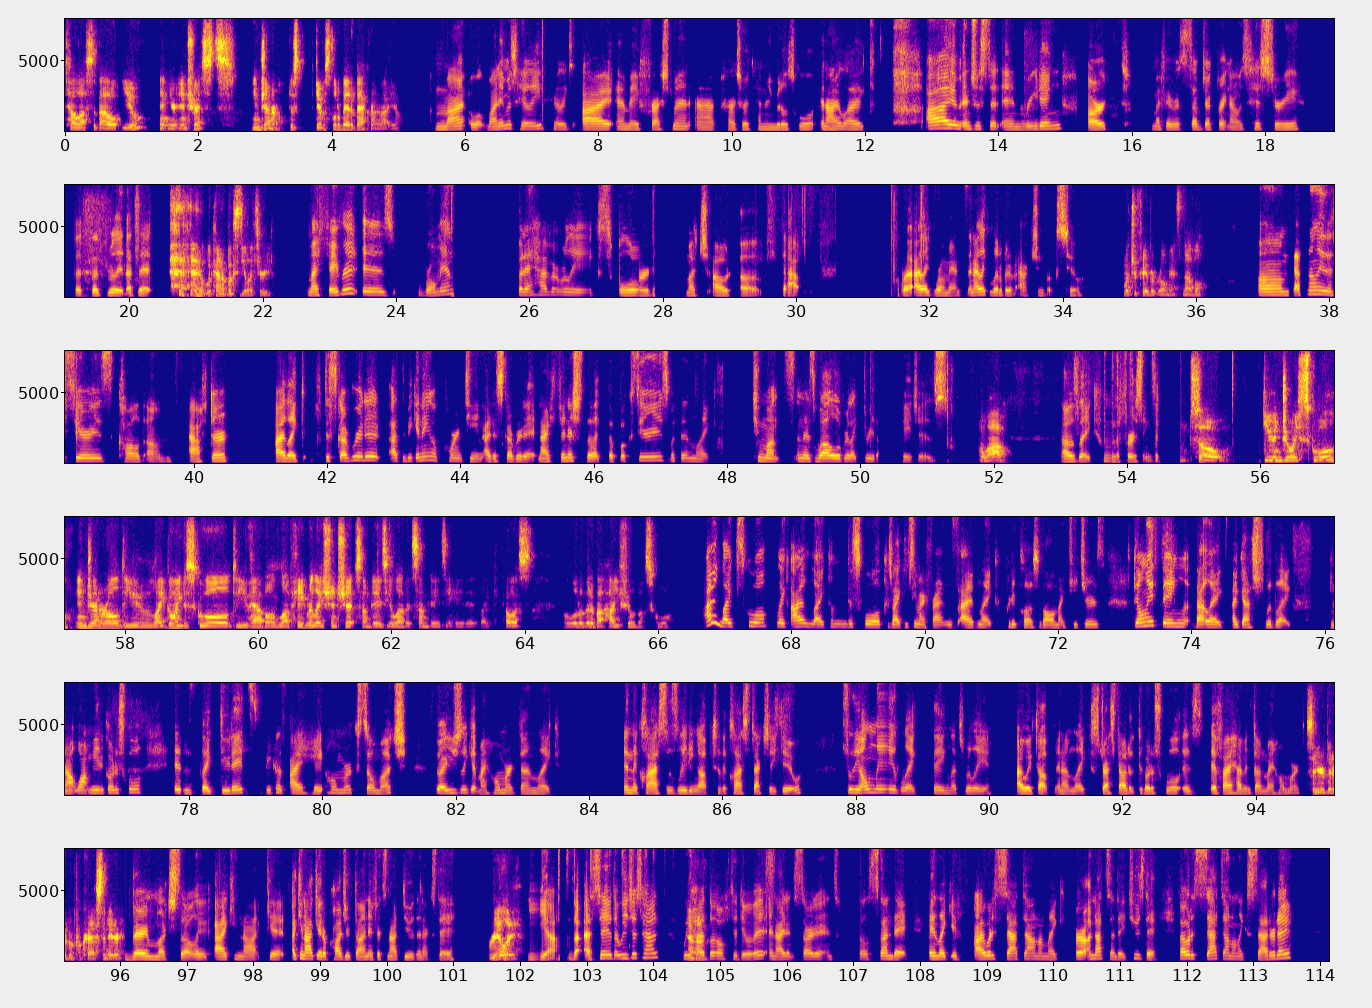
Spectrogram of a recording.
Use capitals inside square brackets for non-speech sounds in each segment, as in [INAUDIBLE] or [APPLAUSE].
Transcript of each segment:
tell us about you and your interests in general. Just give us a little bit of background about you. My well, my name is Haley. Haley. I am a freshman at Patrick Henry Middle School, and I like. I am interested in reading, art. My favorite subject right now is history. That, that's really that's it. [LAUGHS] what kind of books do you like to read? My favorite is romance, but I haven't really explored much out of that. But I like romance, and I like a little bit of action books too. What's your favorite romance novel? Um, definitely the series called um After. I like discovered it at the beginning of quarantine. I discovered it and I finished the like the book series within like two months and there's well over like three pages. Oh, wow. That was like one of the first things. So, do you enjoy school in general? Do you like going to school? Do you have a love hate relationship? Some days you love it, some days you hate it. Like, tell us a little bit about how you feel about school. I like school. Like I like coming to school because I can see my friends. I'm like pretty close with all of my teachers. The only thing that like I guess would like not want me to go to school is like due dates because I hate homework so much. So I usually get my homework done like in the classes leading up to the class it's actually due. So the only like thing that's really I wake up and I'm like stressed out to go to school is if I haven't done my homework. So, you're a bit of a procrastinator? Very much so. Like I cannot get I cannot get a project done if it's not due the next day. Really? Yeah. The essay that we just had, we Uh-huh. had the to do it and I didn't start it until Sunday. And like if I would have sat down on like or uh, not Sunday, Tuesday, if I would have sat down on like Saturday,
